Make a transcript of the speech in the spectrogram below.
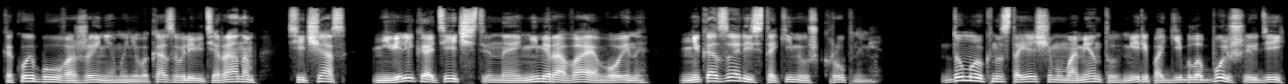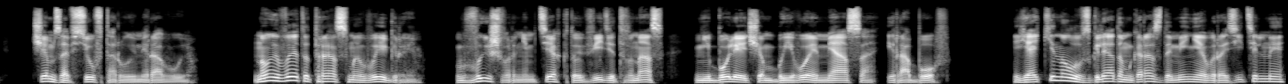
какое бы уважение мы ни выказывали ветеранам, сейчас ни Великая Отечественная, ни мировая войны не казались такими уж крупными. Думаю, к настоящему моменту в мире погибло больше людей, чем за всю Вторую мировую. Но и в этот раз мы выиграем, вышвырнем тех, кто видит в нас не более чем боевое мясо и рабов. Я кинул взглядом гораздо менее выразительные,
